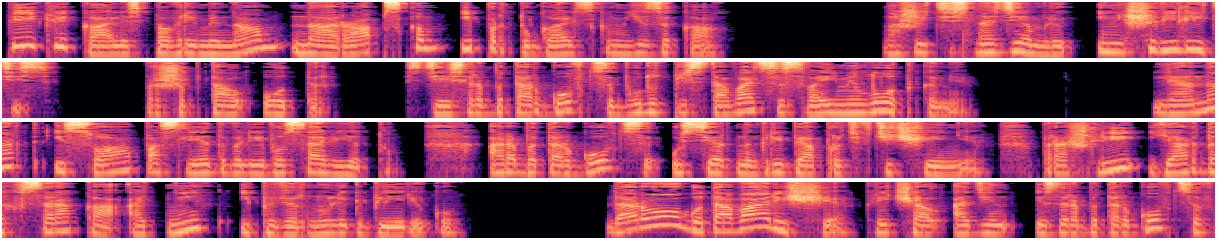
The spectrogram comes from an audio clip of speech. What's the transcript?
перекликались по временам на арабском и португальском языках. «Ложитесь на землю и не шевелитесь», – прошептал Оттер. «Здесь работорговцы будут приставать со своими лодками». Леонард и Суа последовали его совету, а работорговцы, усердно гребя против течения, прошли ярдах в сорока от них и повернули к берегу. «Дорогу, товарищи!» — кричал один из работорговцев,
